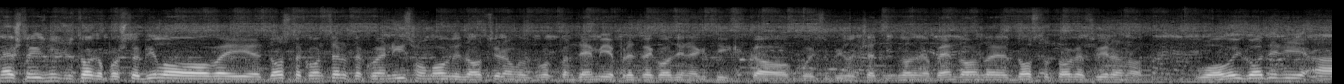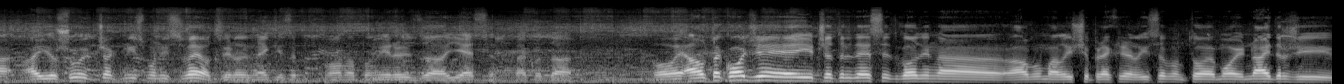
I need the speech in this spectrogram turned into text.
nešto između toga, pošto je bilo ovaj, dosta koncerta koje nismo mogli da osviramo zbog pandemije pre dve godine, tih kao koji su bile četiri godina benda, onda je dosta toga svirano u ovoj godini, a, a još uvek čak nismo ni sve odsvirali, neki se ono, planiraju za jesen, tako da Ovaj, ali takođe i 40 godina albuma Lišće prekrija Lisabon, to je moj najdrži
